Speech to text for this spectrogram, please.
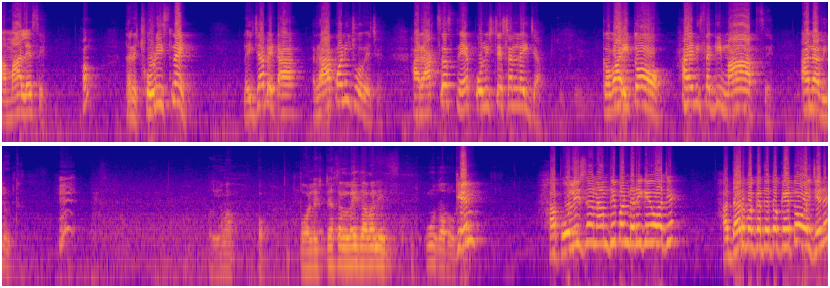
હા માં લેશે. તને છોડીશ નહીં. લઈ જા બેટા રાહ કોની જોવે છે? આ રાક્ષસને પોલીસ સ્ટેશન લઈ જા. ગવાહી તો હા એની સગી માં આપશે આના વિરુદ્ધ. એમાં પોલીસ સ્ટેશન લઈ જવાની શું જરૂર કેમ? હા પોલીસના નામથી પણ ડરી ગયો આજે. હા દર વખતે તો કહેતો હોય છે ને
